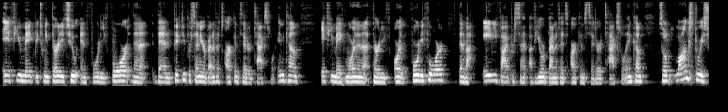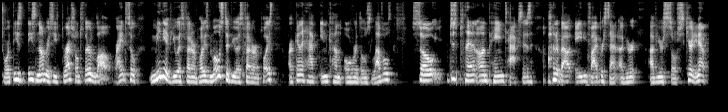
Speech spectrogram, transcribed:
If you make between 32 and 44, then then 50% of your benefits are considered taxable income. If you make more than that 30 or 44, then about 85% of your benefits are considered taxable income. So long story short, these these numbers, these thresholds, they're low, right? So many of US federal employees, most of US federal employees are going to have income over those levels. So just plan on paying taxes on about 85% of your of your social security. Now,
